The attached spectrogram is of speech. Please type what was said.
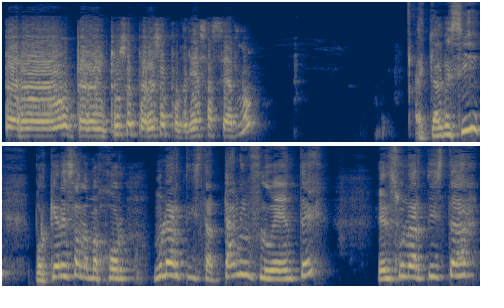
Pero, pero incluso por eso podrías hacerlo. Ay, tal vez sí, porque eres a lo mejor un artista tan influente, eres un artista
